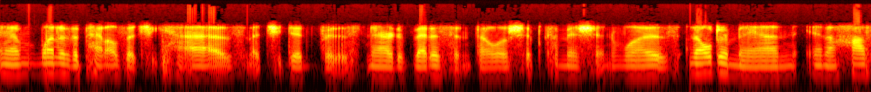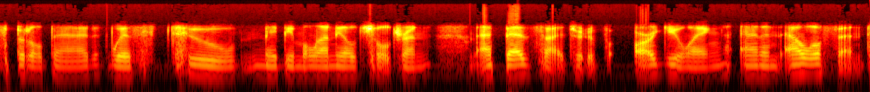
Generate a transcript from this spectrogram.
And one of the panels that she has that she did for this Narrative Medicine Fellowship Commission was an older man in a hospital bed with two maybe millennial children at bedside sort of arguing and an elephant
